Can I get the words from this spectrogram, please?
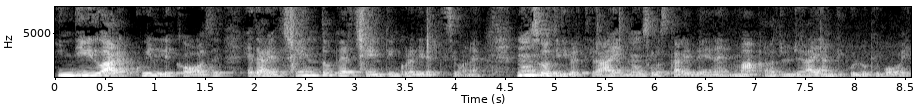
individuare quelle cose e dare il 100% in quella direzione. Non solo ti divertirai, non solo starai bene, ma raggiungerai anche quello che vuoi.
